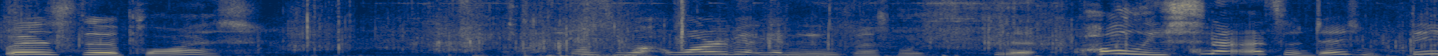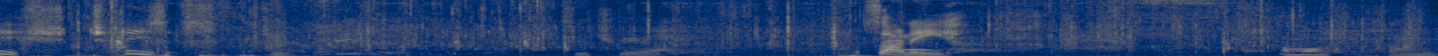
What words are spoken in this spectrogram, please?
Where's the pliers? Just wo- worry about getting in first, boys. Yeah. Holy snap, that's a decent fish. Jesus. What is it? It's a trout. Sunny. Come on, Sonny.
